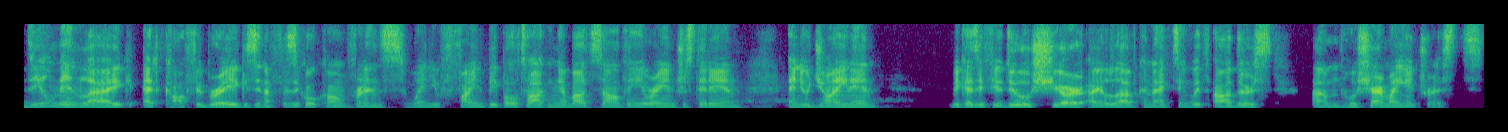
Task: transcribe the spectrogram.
Do you mean like at coffee breaks in a physical conference when you find people talking about something you are interested in and you join in? because if you do, sure, I love connecting with others um, who share my interests.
